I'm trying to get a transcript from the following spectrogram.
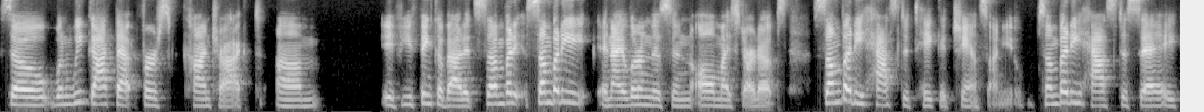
So when we got that first contract, um, if you think about it, somebody, somebody, and I learned this in all my startups, somebody has to take a chance on you. Somebody has to say,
